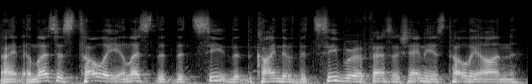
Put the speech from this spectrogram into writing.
Right? Unless it's totally, unless the, the, the, the kind of the tzibur of Pesach Sheni is totally on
